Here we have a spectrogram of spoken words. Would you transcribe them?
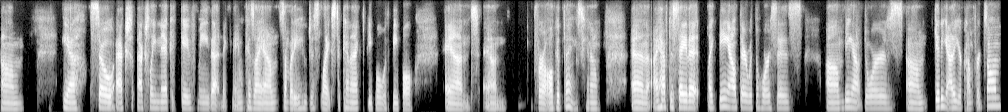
um, yeah, so actually, actually, Nick gave me that nickname because I am somebody who just likes to connect people with people, and and for all good things, you know. And I have to say that like being out there with the horses um, being outdoors, um, getting out of your comfort zone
